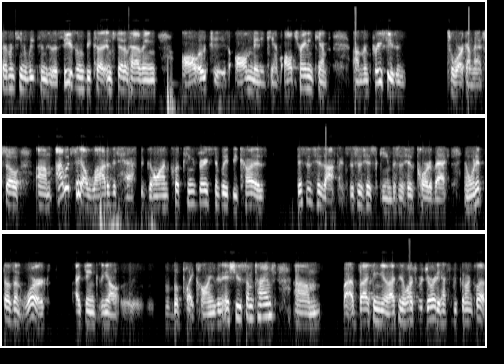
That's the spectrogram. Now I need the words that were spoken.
17 weeks into the season because instead of having all OTAs, all minicamp, all training camp, um, and preseason to work on that. So um, I would say a lot of this has to go on Kliff Kingsbury simply because this is his offense, this is his scheme, this is his quarterback, and when it doesn't work, I think you know the play calling is an issue sometimes. Um, but, but I think you know I think a large majority has to be put on Kliff.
